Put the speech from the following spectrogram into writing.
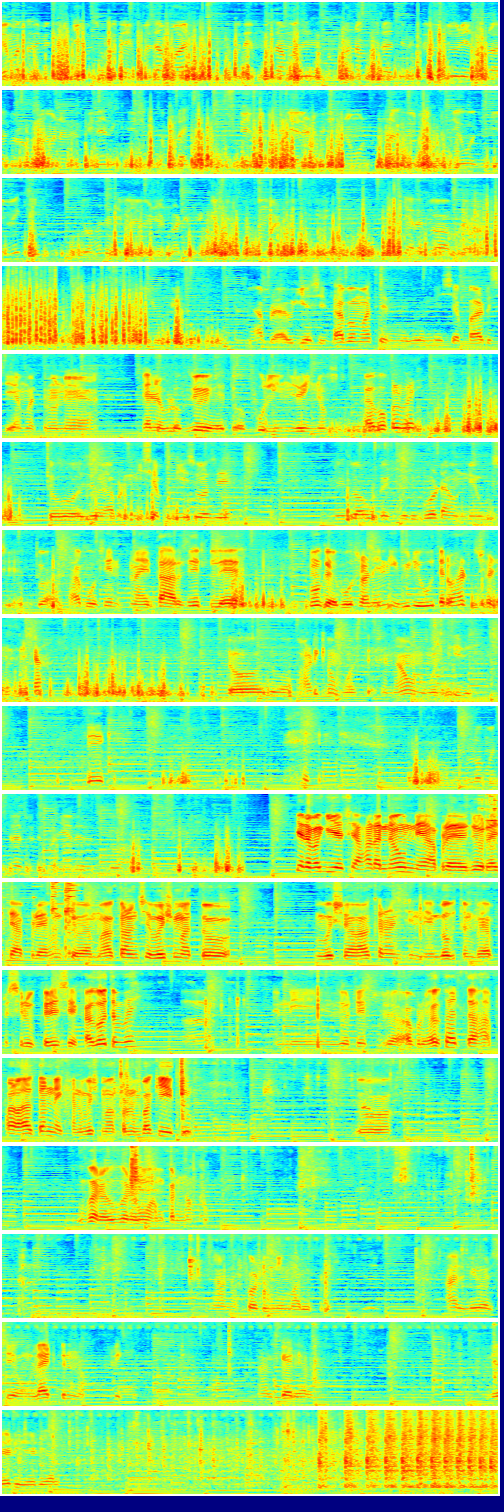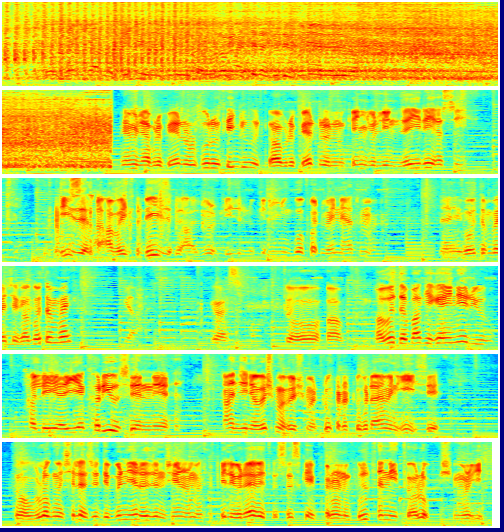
જય માતાજી મિત્રો કેમ છો બધા મજામાં છો બધા મજામાં છે મારું નામ છે અને તમે જોઈ રહ્યા છો વિનંતી કરીશ તમે લાઈક સબસ્ક્રાઇબ અને બેલ ઓન કરી નાખજો આપણે જેવો વીડિયો મેકી તો હજે તે વીડિયો નોટિફિકેશન તમારે અત્યારે જો આપણે આપણે આવી ગયા છીએ ધાબામાંથી. ને જો નીચે છે, એમાં તમને પહેલો બ્લોગ જોયો તો ફૂલ એન્જોયનો કા ગોપાલભાઈ? તો જો આપણે નીચે બગીચો છે ને જો આવું કંઈક બધું ગોડાઉન ને એવું છે. તો આ ધાબો છે ને પણ આ તાર છે એટલે હું કહે બહુ એની વીડિયો ઉતારવા હાટું ચડ્યા છે ક્યાં તો જો ભાડ કેવું મસ્ત છે નાવાનું મન થઈ જાય. બ્લોગમાં છેલ્લા સુધી બન્યા તો અત્યારે વાગ્યા છે સાડા નવ ને આપણે જો રાતે આપણે શું કહેવાય આકરણ છે વશમાં તો વશ આકરણ છે ને ગૌતમભાઈ આપણે શરૂ કરે છે. કા ગૌતમભાઈ? જો ટ્રેક્ટર આપણે હકાતા ફાળા હકાર નાખ્યા ને કરવાનું બાકી હતું. તો ઊભા રહે ઊભા રહે, હું આમ કરી નાખું. ના ના થોડું નહીં મારું પડે હાલ લીવર છે, હું લાઈટ કરી નાખું. હાલ કરે હાલ. રેડી રેડી હાલ. ફેમિલી આપણે પેટ્રોલ પૂરું થઈ ગયું તો આપણે પેટ્રોલનું કેન્યુ લઈને જઈ રહ્યા છીએ. ડીઝલ હા ભાઈ તો ડીઝલ હા જો ડીઝલનું કેન્યુ ગોપાલભાઈના હાથમાં. ને ગૌતમભાઈ છે કા ગૌતમભાઈ? યસ. તો અ, હવે તો બાકી કાંઈ નહીં રહ્યું. ખાલી એ ખર્યું છે ને કાંજીને વશમાં વશમાં ટુકડા ટુકડા આવે ને એ છે. તો વ્લોગમાં છેલ્લા સુધી બન્યા રહેજો ને ચેનલમાંથી પહેલી વાર આવે તો સબસ્ક્રાઈબ કરવાનું ભૂલતા નહીં. તો હલો પછી મળીએ.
